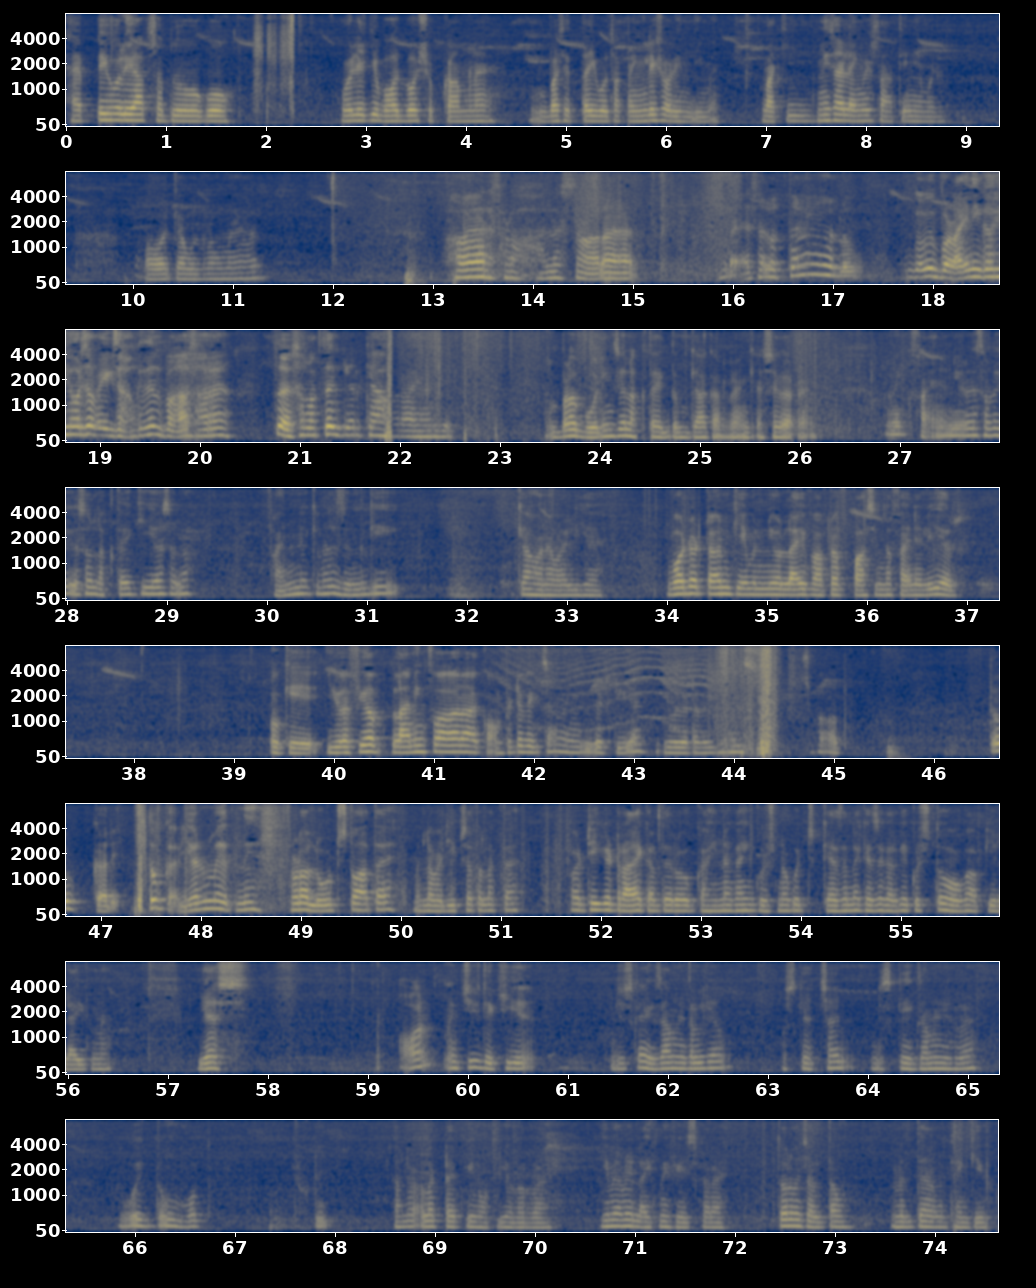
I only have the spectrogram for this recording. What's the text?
Happy Holi आप सब लोगों को। होली की बहुत बहुत शुभकामनाएँ। बस इतना ही बोल सकता हूँ इंग्लिश और हिंदी में। बाकी इतनी सारी लैंग्वेज तो आती नहीं है मुझे। और क्या बोल रहा हूँ मैं यार? हाँ यार, थोड़ा हालत सा आ रहा है यार। थोड़ा ऐसा लगता नहीं मतलब कभी पढ़ाई नहीं करी और जब एग्ज़ाम के दिन पास आ रहे हैं तो ऐसा लगता है कि यार क्या हो रहा है यार ये। बड़ा बोरिंग से लगता है एकदम, क्या कर रहे हैं, कैसे कर रहे हैं। लाइक फाइनल ईयर में थोड़ा ऐसा लगता है कि यार सला फाइनल ईयर के बाद ज़िंदगी क्या होने वाली है? What a turn came in your life after passing the final year okay you if you are planning and you get clear. You get a very nice job. तो कर तो करियर में इतने, थोड़ा लोड्स तो आता है मतलब अजीब सा तो लगता है। पर ठीक है ट्राई करते रहो, कहीं ना कहीं कुछ ना कुछ, कैसे ना कैसे करके कुछ तो होगा आपकी लाइफ में। यस और एक चीज़ देखिए, जिसका एग्ज़ाम निकल गया, उसके अच्छा जिसके एग्ज़ाम नहीं निकला वो एकदम बहुत छोटी, अलग अलग टाइप की नौकरियाँ कर रहा है। ये मैं अपने लाइफ में फेस करा है। चलो मैं चलता हूँ। मिलते हैं थैंक यू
